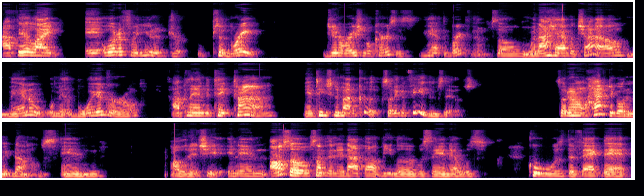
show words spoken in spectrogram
I feel like in order for you to to break generational curses, you have to break them. So when I have a child, man or woman, boy or girl, I plan to take time and teach them how to cook so they can feed themselves. So they don't have to go to McDonald's and all of that shit. And then also something that I thought V Love was saying that was cool was the fact that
